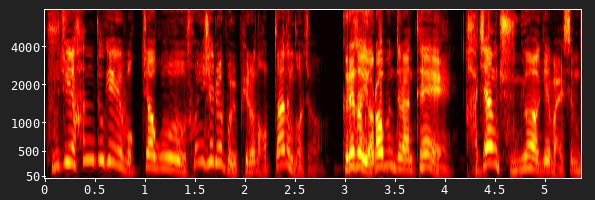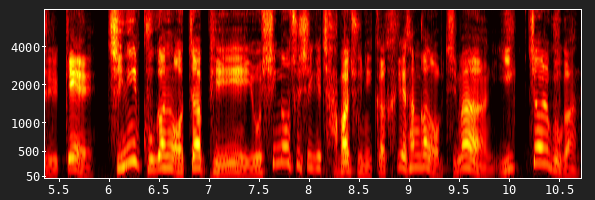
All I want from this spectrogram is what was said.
굳이 한두 개 먹자고 손실을 볼 필요는 없다는 거죠. 그래서 여러분들한테 가장 중요하게 말씀드릴 게 진입 구간은 어차피 요 신호 수식이 잡아주니까 크게 상관없지만 익절 구간,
